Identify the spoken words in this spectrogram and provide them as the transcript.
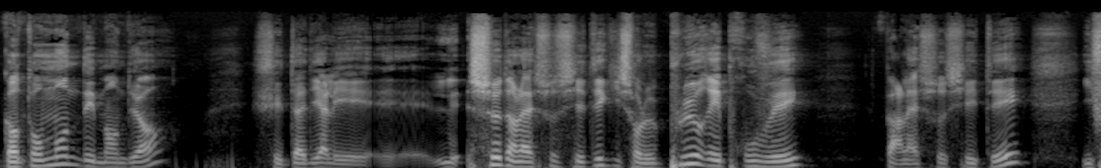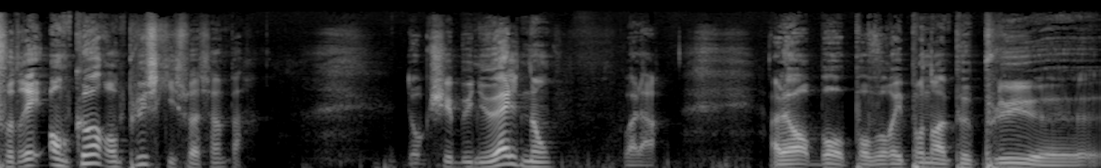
Quand on monte des mendiants, c'est-à-dire ceux dans la société qui sont le plus réprouvés par la société, il faudrait encore en plus qu'ils soient sympas. Donc chez Buñuel, non. Voilà. Alors bon, pour vous répondre un peu plus euh,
